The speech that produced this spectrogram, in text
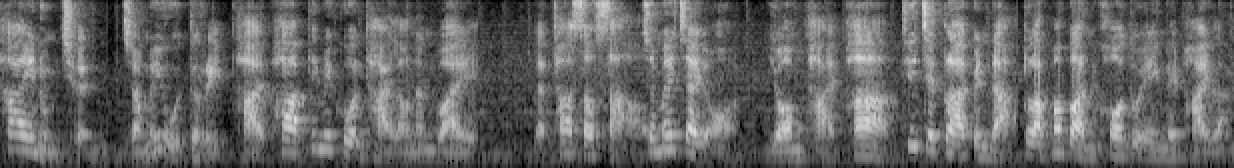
ถ้าไอ้หนุ่มเฉินจะไม่อุตริถ่ายภาพที่ไม่ควรถ่ายเหล่านั้นไว้ แต่ถ้าสาวๆ จะไม่ใจอ่อน ยอมถ่ายภาพที่จะกลายเป็นดาบกลับมาบั่นคอตัวเองในภายหลัง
